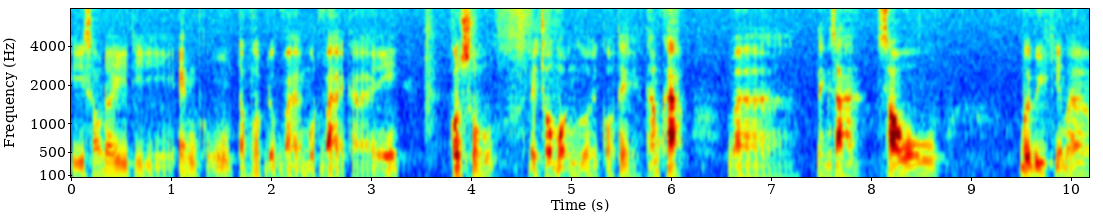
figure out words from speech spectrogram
Thì sau đây thì em cũng tổng hợp được vài một vài cái con số để cho mọi người có thể tham khảo và đánh giá sau. Bởi vì khi mà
